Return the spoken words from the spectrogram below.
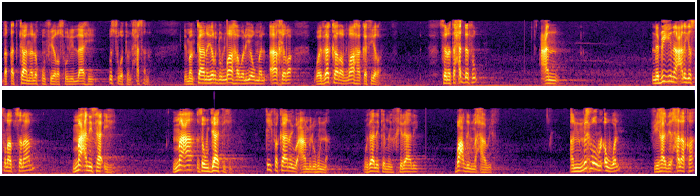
لقد كان لكم في رسول الله أسوة حسنة لمن كان يرجو الله واليوم الآخر وذكر الله كثيرا. سنتحدث عن نبينا عليه الصلاة والسلام مع نسائه مع زوجاته كيف كان يعاملهن؟ وذلك من خلال بعض المحاور. المحور الأول في هذه الحلقة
